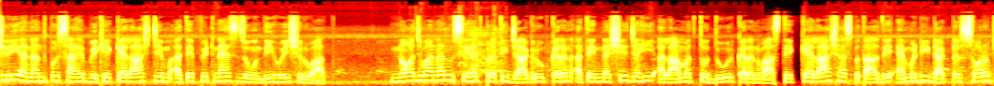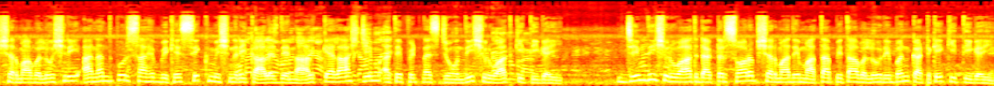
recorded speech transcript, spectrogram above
ਸ਼੍ਰੀ ਅਨੰਦਪੁਰ ਸਾਹਿਬ ਵਿਖੇ ਕੈਲਾਸ਼ ਜਿਮ ਅਤੇ ਫਿਟਨੈਸ ਜ਼ੋਨ ਦੀ ਹੋਈ ਸ਼ੁਰੂਆਤ। ਨੌਜਵਾਨਾਂ ਨੂੰ ਸਿਹਤ ਪ੍ਰਤੀ ਜਾਗਰੂਕ ਕਰਨ ਅਤੇ ਨਸ਼ੇ ਜਹੀ ਅਲਾਮਤ ਤੋਂ ਦੂਰ ਕਰਨ ਵਾਸਤੇ ਕੈਲਾਸ਼ ਹਸਪਤਾਲ ਦੇ ਐਮਡੀ ਡਾਕਟਰ ਸੌਰਭ ਸ਼ਰਮਾ ਵੱਲੋਂ ਸ਼੍ਰੀ ਅਨੰਦਪੁਰ ਸਾਹਿਬ ਵਿਖੇ ਸਿੱਖ ਮਿਸ਼ਨਰੀ ਕਾਲਜ ਦੇ ਨਾਲ ਕੈਲਾਸ਼ ਜਿਮ ਅਤੇ ਫਿਟਨੈਸ ਜ਼ੋਨ ਦੀ ਸ਼ੁਰੂਆਤ ਕੀਤੀ ਗਈ। ਜਿਮ ਦੀ ਸ਼ੁਰੂਆਤ ਡਾਕਟਰ ਸੌਰਭ ਸ਼ਰਮਾ ਦੇ ਮਾਤਾ-ਪਿਤਾ ਵੱਲੋਂ ਰਿਬਨ ਕੱਟ ਕੇ ਕੀਤੀ ਗਈ।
